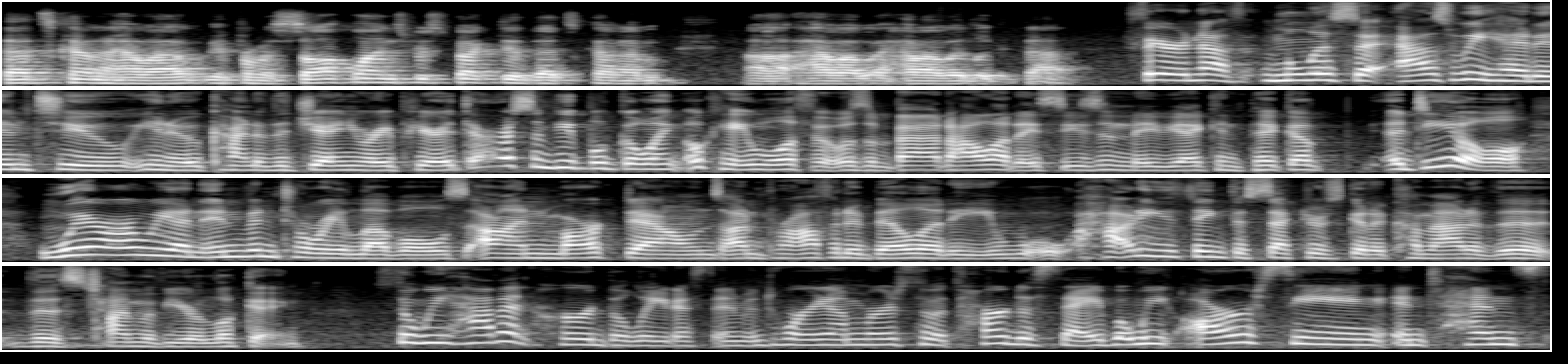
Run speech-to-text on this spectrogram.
that's kind of how I, from a soft lines perspective, that's kind of uh, how, I, how I would look at that. Fair enough. Melissa, as we head into, you know, kind of the January period, there are some people going, okay, well, if it was a bad holiday season, maybe I can pick up a deal. Where are we on inventory levels, on markdowns, on profitability? How do you think the sector is going to come out of the, this time of year looking? So we haven't heard the latest inventory numbers, so it's hard to say, but we are seeing intense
